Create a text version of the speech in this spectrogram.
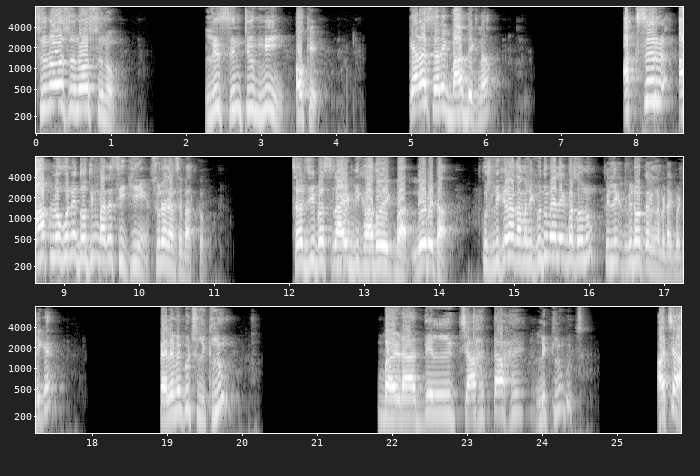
सुनो सुनो सुनो। लिसन टू मी ओके कह रहा है, सर, एक बात देखना। अक्सर आप लोगों ने दो तीन बातें सीखी हैं। सुनो ध्यान से बात को। सर जी, बस स्लाइड दिखा दो एक बार। ले बेटा। कुछ लिख रहा था, मैं लिख दूँ पहले एक बार सोनू? फिर फिर नोट कर लेना बेटा एक बार, ठीक है? पहले मैं कुछ लिख लू। बड़ा दिल चाहता है, लिख लू कुछ। अच्छा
